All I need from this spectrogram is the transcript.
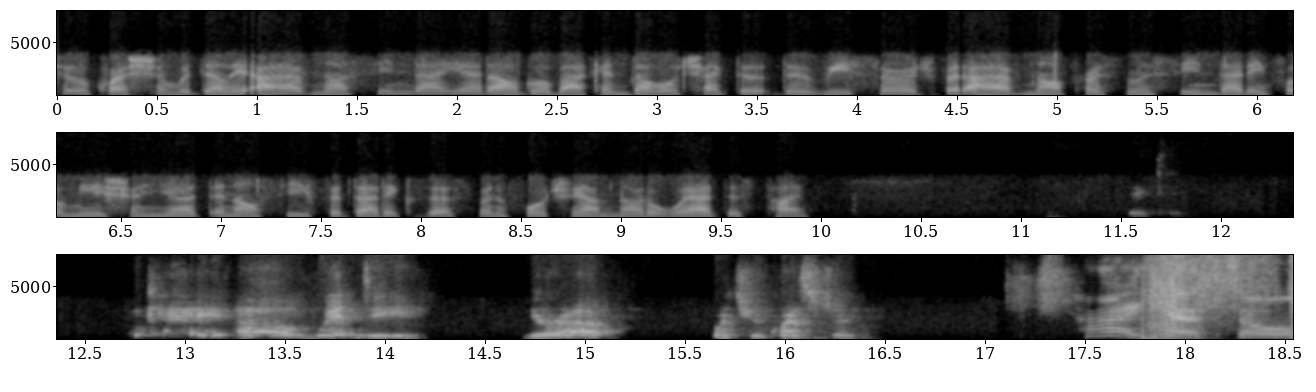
to a question with Delia, I have not seen that yet. I'll go back and double check the, the research, but I have not personally seen that information yet, and I'll see if that exists. But unfortunately, I'm not aware at this time. Thank you. Okay, uh, Wendy, you're up. What's your question? Hi, yes. So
